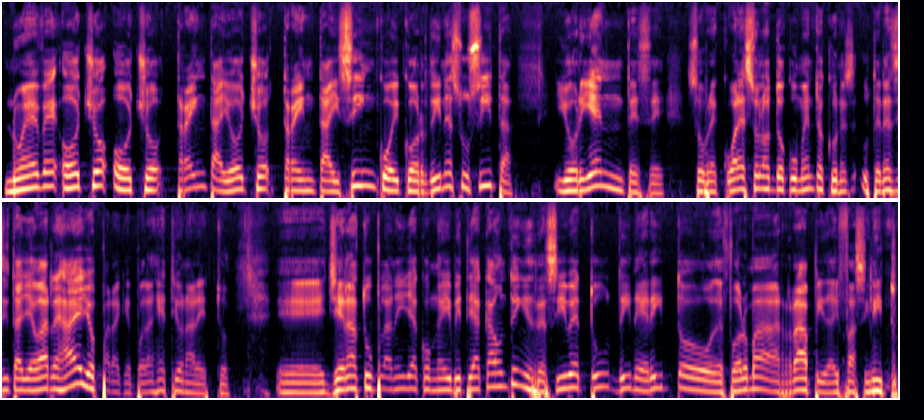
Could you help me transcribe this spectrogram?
988-3835 y coordine su cita y oriéntese sobre cuáles son los documentos que usted necesita llevarles a ellos para que puedan gestionar esto. Eh, llena tu planilla con ABT Accounting y recibe tu dinerito de forma rápida y facilito.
